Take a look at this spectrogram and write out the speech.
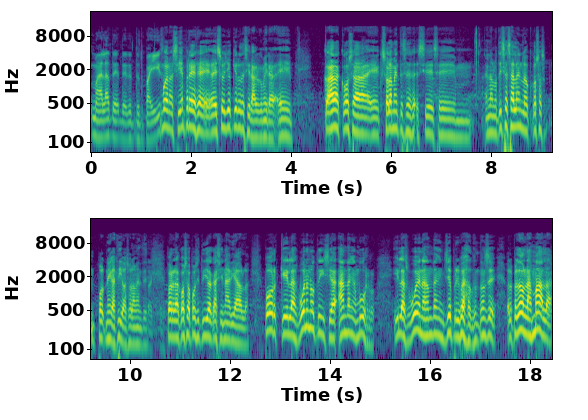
malas de, de- de- de tu país. Bueno, siempre, eso yo quiero decir algo, mira, eh, cada cosa, eh, solamente se, se- se, mm, en las noticias salen las cosas negativas solamente. Exacto. pero las cosas positivas casi nadie habla. Porque las buenas noticias andan en burro y las buenas andan en jet privado. Entonces, eh, perdón, las malas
